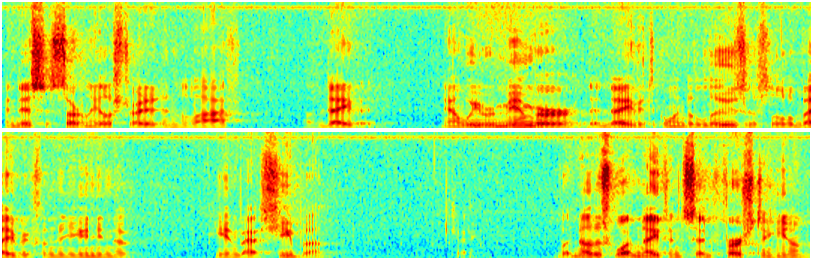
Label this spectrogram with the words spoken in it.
And this is certainly illustrated in the life of David. Now we remember that David's going to lose this little baby from the union of he and Bathsheba. But notice what Nathan said first to him,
